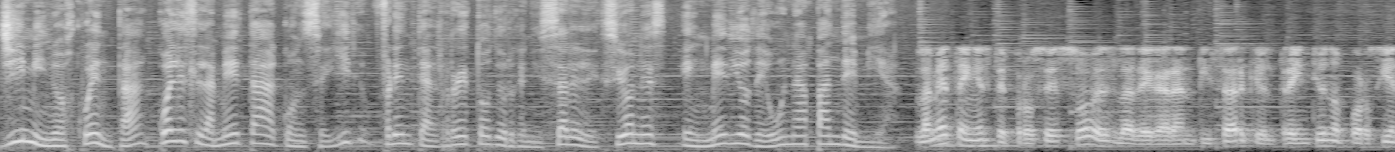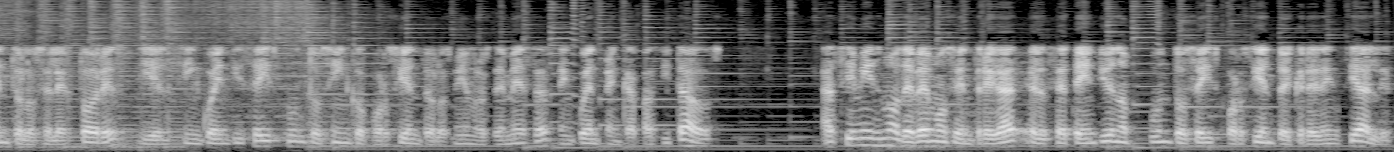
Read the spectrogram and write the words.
Jimmy nos cuenta cuál es la meta a conseguir frente al reto de organizar elecciones en medio de una pandemia. La meta en este proceso es la de garantizar que el 31% de los electores y el 56.5% de los miembros de mesa se encuentren capacitados. Asimismo, debemos entregar el 71.6% de credenciales.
